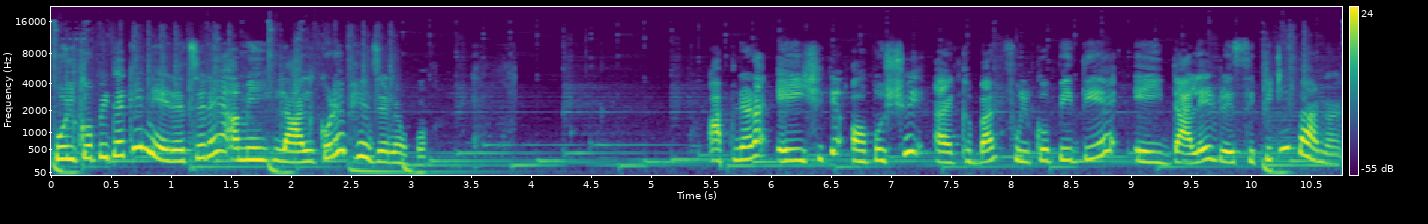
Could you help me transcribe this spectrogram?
ফুলকপিটাকে নেড়ে চেড়ে আমি লাল করে ভেজে নেব। আপনারা এই শীতে অবশ্যই একবার ফুলকপি দিয়ে এই ডালের রেসিপিটি বানান।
